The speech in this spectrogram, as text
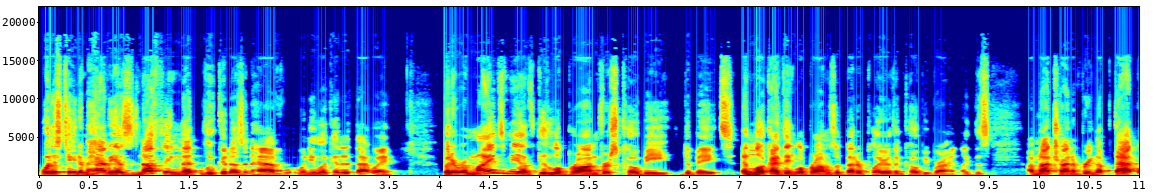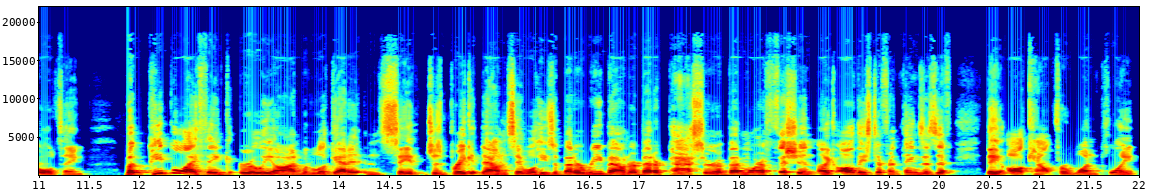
what does Tatum have? He has nothing that Luka doesn't have when you look at it that way. But it reminds me of the LeBron versus Kobe debates. And look, I think LeBron was a better player than Kobe Bryant. Like this, I'm not trying to bring up that old thing. But people, I think, early on would look at it and say, just break it down and say, well, he's a better rebounder, a better passer, a better, more efficient, like all these different things, as if they all count for one point.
